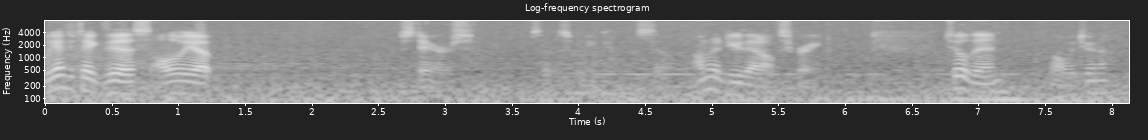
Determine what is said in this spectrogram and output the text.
we have to take this all the way up stairs, so to speak. So I'm going to do that off screen. Till then, Tuna, you next video.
